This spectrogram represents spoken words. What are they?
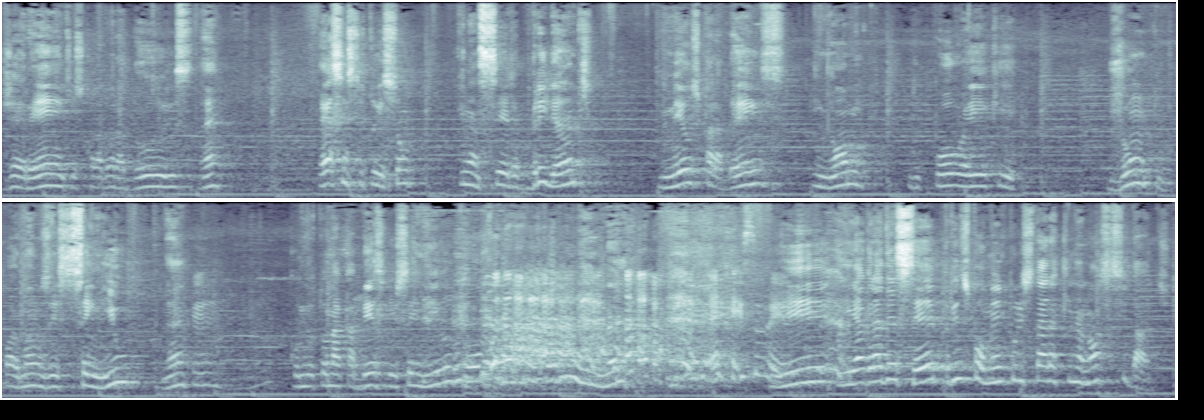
gerentes, colaboradores, né? Essa instituição financeira brilhante, meus parabéns em nome do povo aí que junto formamos esses 100 mil, né? Como eu estou na cabeça dos 100 mil, eu estou todo mundo, né? É isso mesmo. E, e agradecer principalmente por estar aqui na nossa cidade.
